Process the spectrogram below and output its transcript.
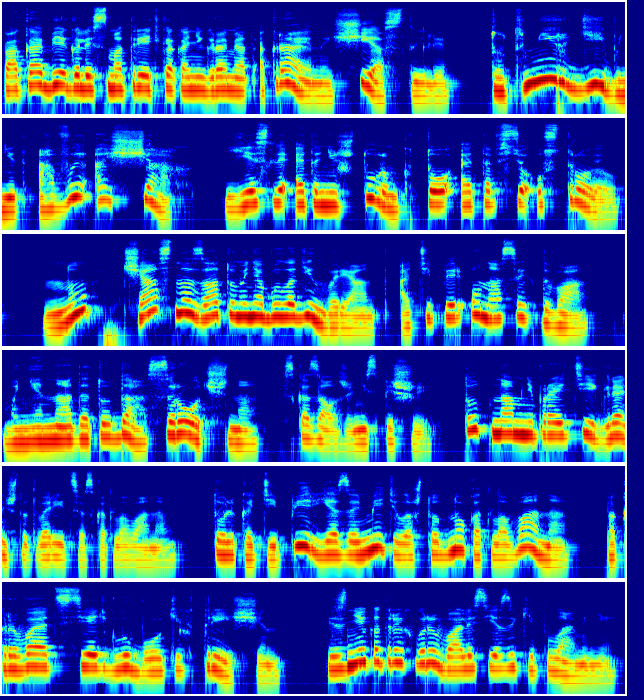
Пока бегали смотреть, как они громят окраины, щи остыли. Тут мир гибнет, а вы о щах. Если это не штурм, кто это все устроил? Ну, час назад у меня был один вариант, а теперь у нас их два. Мне надо туда, срочно, сказал же, не спеши. Тут нам не пройти, глянь, что творится с котлованом. Только теперь я заметила, что дно котлована покрывает сеть глубоких трещин. Из некоторых вырывались языки пламени.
